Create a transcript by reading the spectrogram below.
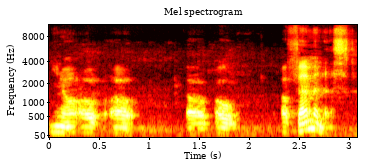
you know, a, a, a, a feminist.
